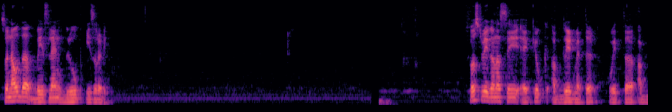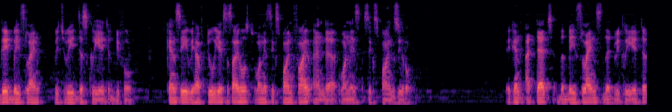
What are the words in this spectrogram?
So now the baseline group is ready. First we're gonna see a quick upgrade method with the upgrade baseline which we just created before. You can see we have two EXSI hosts one is 6.5 and uh, one is 6.0 you can attach the baselines that we created.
